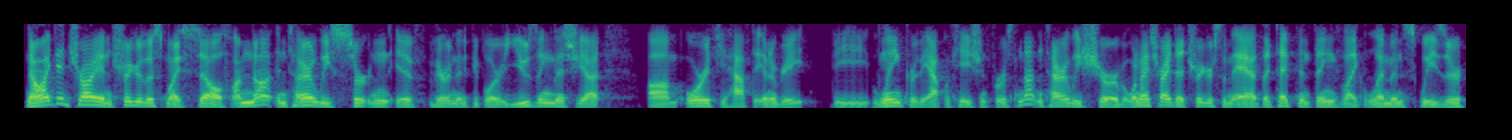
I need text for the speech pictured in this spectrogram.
Now, I did try and trigger this myself. I'm not entirely certain if very many people are using this yet, um, or if you have to integrate the link or the application first. Not entirely sure, but when I tried to trigger some ads, I typed in things like lemon squeezer,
